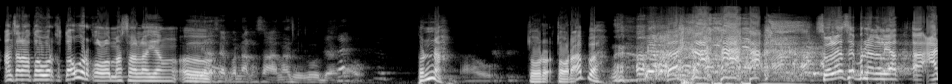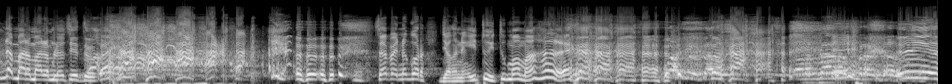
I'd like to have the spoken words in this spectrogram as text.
antara tower ke tower kalau masalah yang eh, Iya, saya pernah ke sana dulu udah tahu. pernah? Tahu. Tor, tor apa? Soalnya saya pernah ngeliat uh, Anda malam-malam di situ. saya pengen negor, jangan yang itu, itu mah mahal. Orang dalam, orang dalam. iya,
